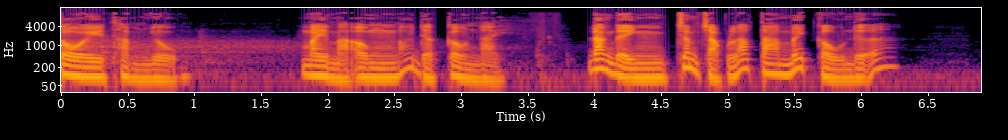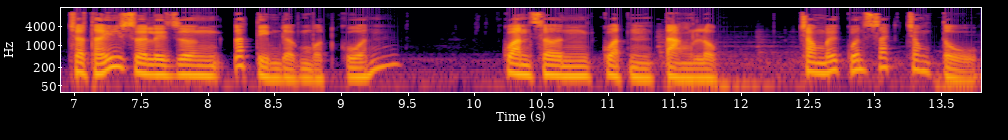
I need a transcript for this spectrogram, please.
Tôi thầm nhủ, may mà ông nói được câu này. Đang định châm chọc lão ta mấy câu nữa, cho thấy Sơ Lê Dương đã tìm được một cuốn Quan Sơn quật tàng lục trong mấy cuốn sách trong tủ.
